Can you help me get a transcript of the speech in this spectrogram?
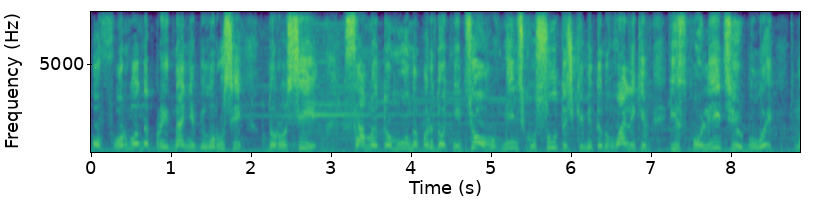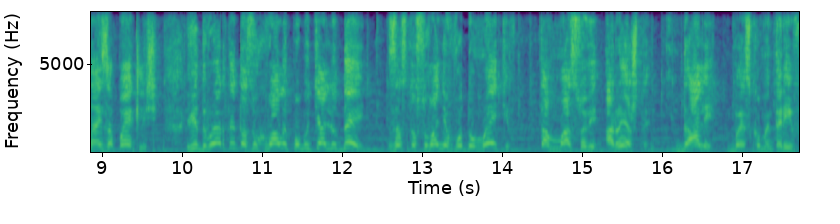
оформлене приєднання Білорусі до Росії. Саме тому напередодні цього в мінську сутички мітингувальників із поліцією були найзапекліші. Відверте та зухвале побиття людей, застосування водометів та масові арешти. Далі без коментарів.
